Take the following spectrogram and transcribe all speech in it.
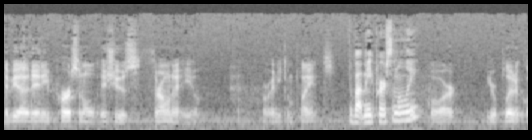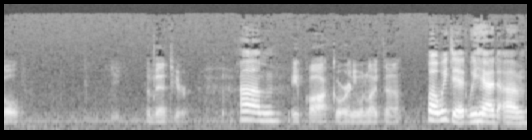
Have you had any personal issues thrown at you, or any complaints, About me personally, or your political event here, um, APOC or anyone like that? Well, we did. We had um,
